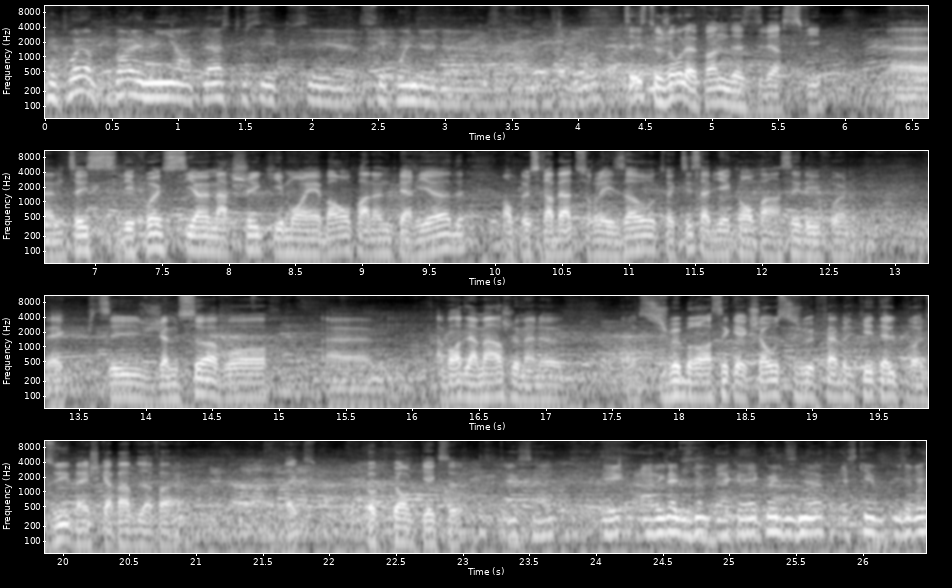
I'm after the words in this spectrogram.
Pourquoi, pourquoi on a mis en place tous ces, tous ces, euh, tous ces points de, de, de c'est toujours le fun de se diversifier. Euh, des fois, s'il y a un marché qui est moins bon pendant une période, on peut se rabattre sur les autres. Fait que, ça vient compenser des fois. j'aime ça avoir, euh, avoir de la marge de manœuvre. Donc, si je veux brasser quelque chose, si je veux fabriquer tel produit, ben, je suis capable de le faire. Pas plus compliqué que ça. Excellent. Et avec la, 19 la COVID-19, est-ce que vous avez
